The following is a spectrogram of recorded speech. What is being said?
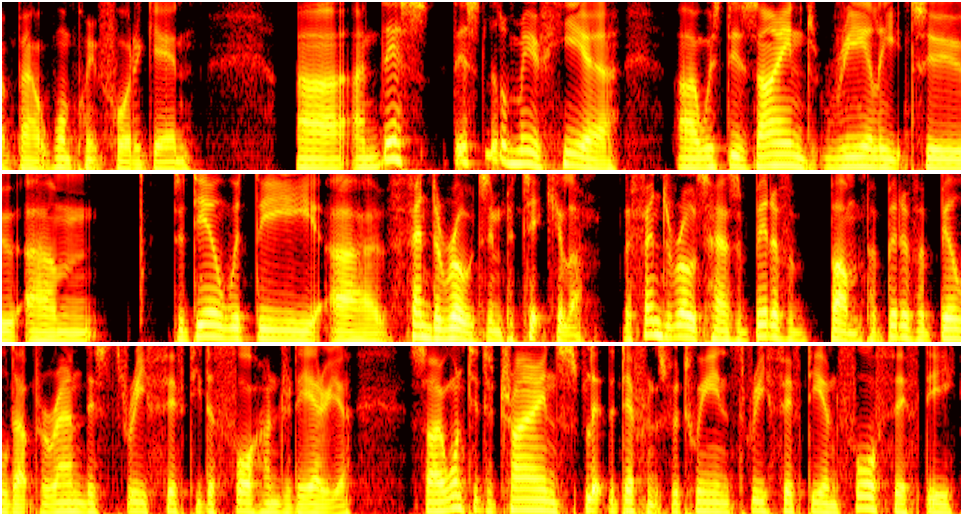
about 1.4 again. Uh, and this this little move here was designed really to um, to deal with the Fender Rhodes in particular. The Fender Rhodes has a bit of a bump, a bit of a build up around this 350 to 400 area. So I wanted to try and split the difference between 350 and 450.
